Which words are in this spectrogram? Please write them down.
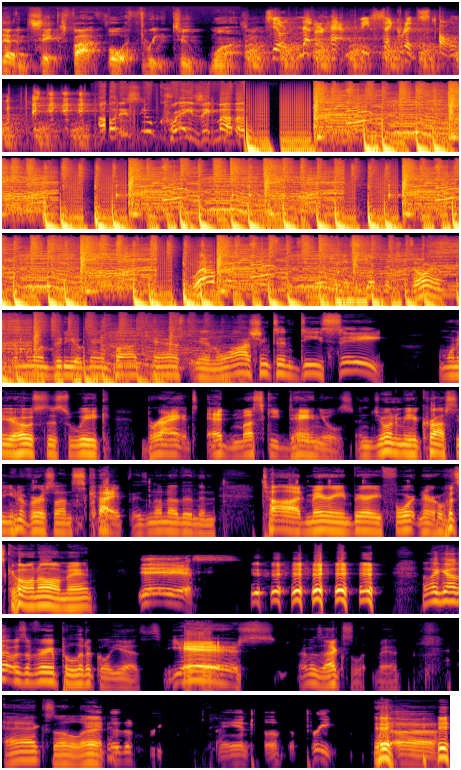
Seven, six, five, four, three, two, one. You'll never have the sacred stone. Oh, this you crazy mother. Welcome to the Skip the Tutorial, number one video game podcast in Washington, D.C. I'm one of your hosts this week, Bryant Ed Muskie Daniels. And joining me across the universe on Skype is none other than Todd Marion Barry Fortner. What's going on, man? Yes. I like how that was a very political yes. Yes. That was excellent, man. Excellent. Land of the freak. Land of the freak. Uh,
